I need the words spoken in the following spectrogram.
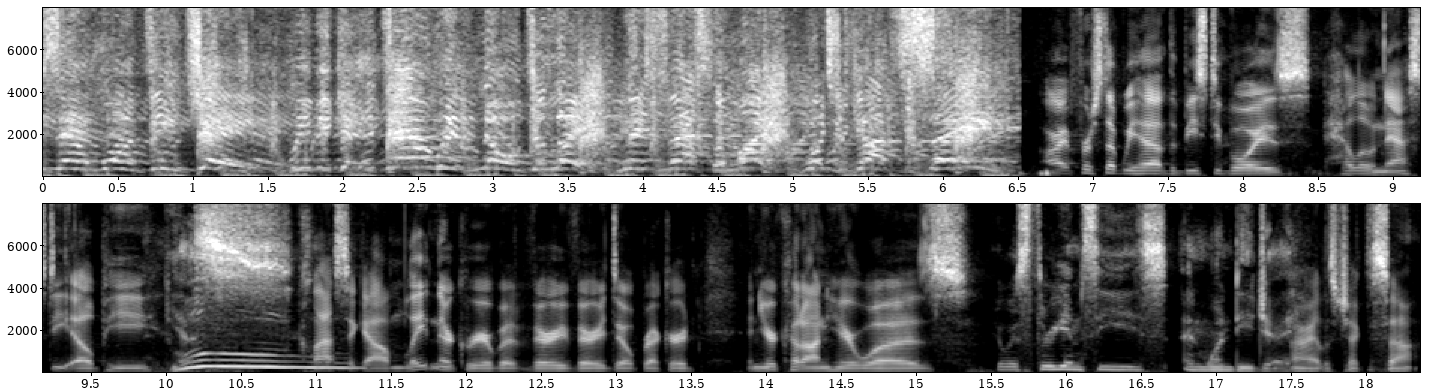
MCs and one DJ. We be getting down with no delay. Mixmaster Mike, what you got to say? All right, first up we have the Beastie Boys Hello Nasty LP. Yes. Classic album, late in their career, but very, very dope record. And your cut on here was. It was three MCs and one DJ. All right, let's check this out.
